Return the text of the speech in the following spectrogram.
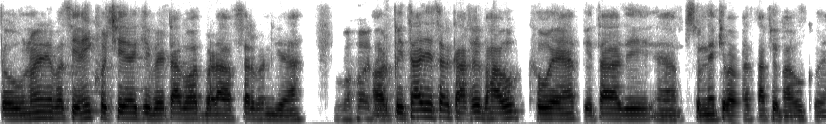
तो उन्होंने बस यही खुशी है कि बेटा बहुत बड़ा अफसर बन गया। और पिताजी सर काफ़ी भावुक हुए हैं। पिताजी सुनने के बाद काफ़ी भावुक हुए।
